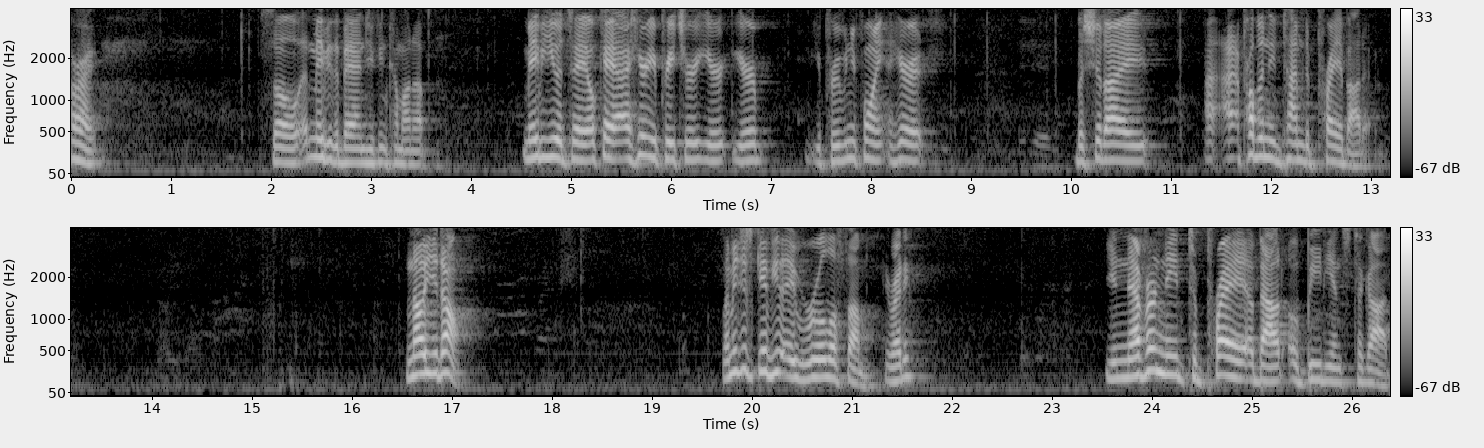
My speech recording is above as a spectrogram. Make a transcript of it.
All right. So uh, maybe the band, you can come on up. Maybe you would say, okay, I hear you, preacher. You're, you're, you're proving your point. I hear it. But should I I, I probably need time to pray about it. No, you don't. Let me just give you a rule of thumb. You ready? You never need to pray about obedience to God.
